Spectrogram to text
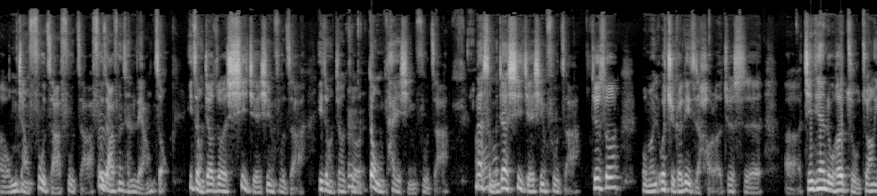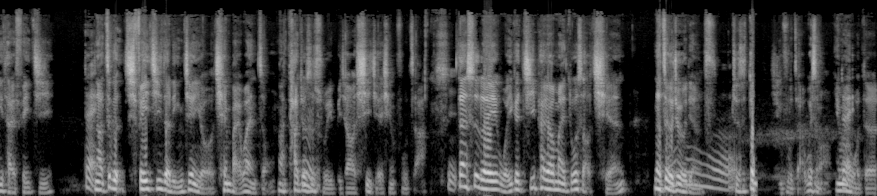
呃，我们讲复杂复杂，复杂分成两种，一种叫做细节性复杂，一种叫做动态型复杂。那什么叫细节性复杂？就是说，我们我举个例子好了，就是呃，今天如何组装一台飞机？对，那这个飞机的零件有千百万种，那它就是嗯属于比较细节性复杂。是但是嘞，我一个机票要卖多少钱？那这个就有点、哦就是动性复杂。为什么？因为我的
